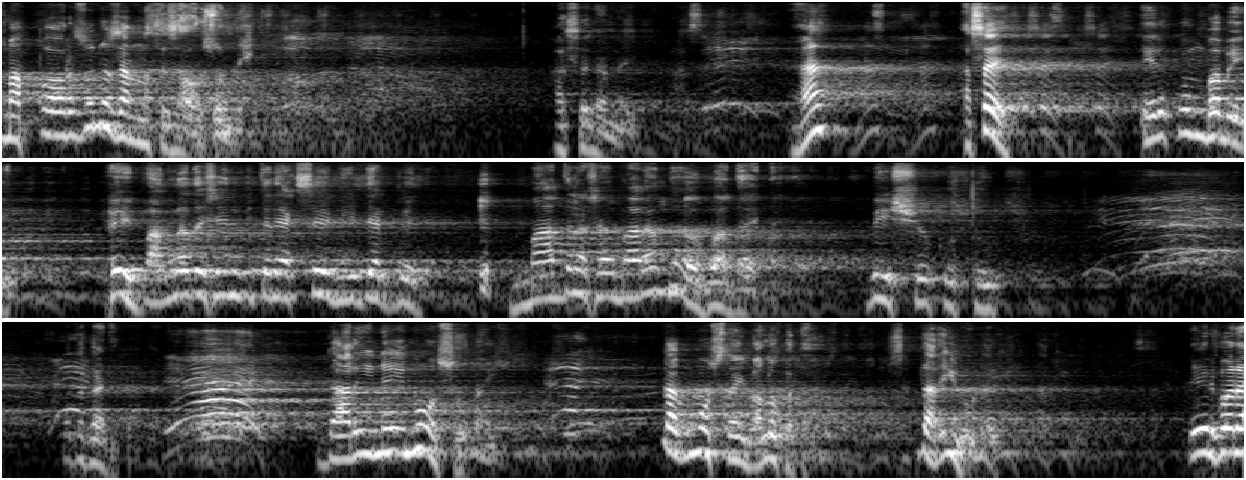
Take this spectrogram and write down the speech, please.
মাপ পাওয়ার জন্য জান্নাতে যাওয়ার জন্য। আছে না নাই? হ্যাঁ? আছে? এরকম ভাবে এই বাংলাদেশের ভিতরে এক শ্রেণি দেখবে, মাদ্রাসার বারান্দা হওয়া দেয় না বিশ্ব কুতুব। কত দাড়ি নেই মোসও নাই। যাক মোস নাই, ভালো কথা। দাড়িও নাই। এরপরে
